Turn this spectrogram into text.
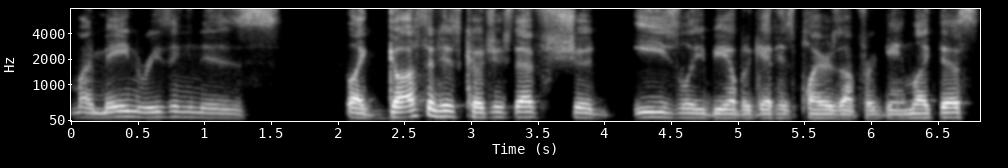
my main reason is like Gus and his coaching staff should easily be able to get his players up for a game like this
